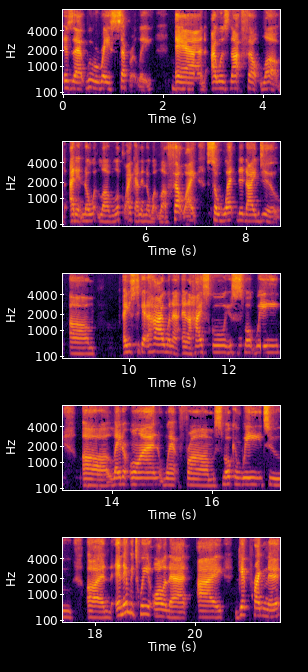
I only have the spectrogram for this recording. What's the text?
is that we were raised separately. And i was not felt loved. I didn't know what love looked like. I didn't know what love felt like. So what did i do? Um I used to get high when I in a high school, used to smoke weed. Uh, later on, went from smoking weed to, uh, and, and in between all of that, I get pregnant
